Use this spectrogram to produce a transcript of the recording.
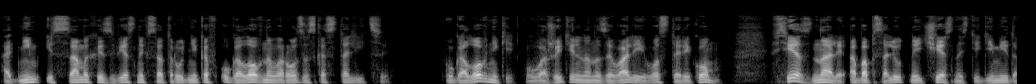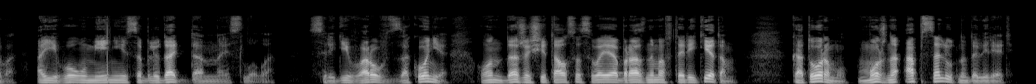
одним из самых известных сотрудников уголовного розыска столицы. Уголовники уважительно называли его стариком. Все знали об абсолютной честности Демидова, о его умении соблюдать данное слово. Среди воров в законе он даже считался своеобразным авторитетом, которому можно абсолютно доверять.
